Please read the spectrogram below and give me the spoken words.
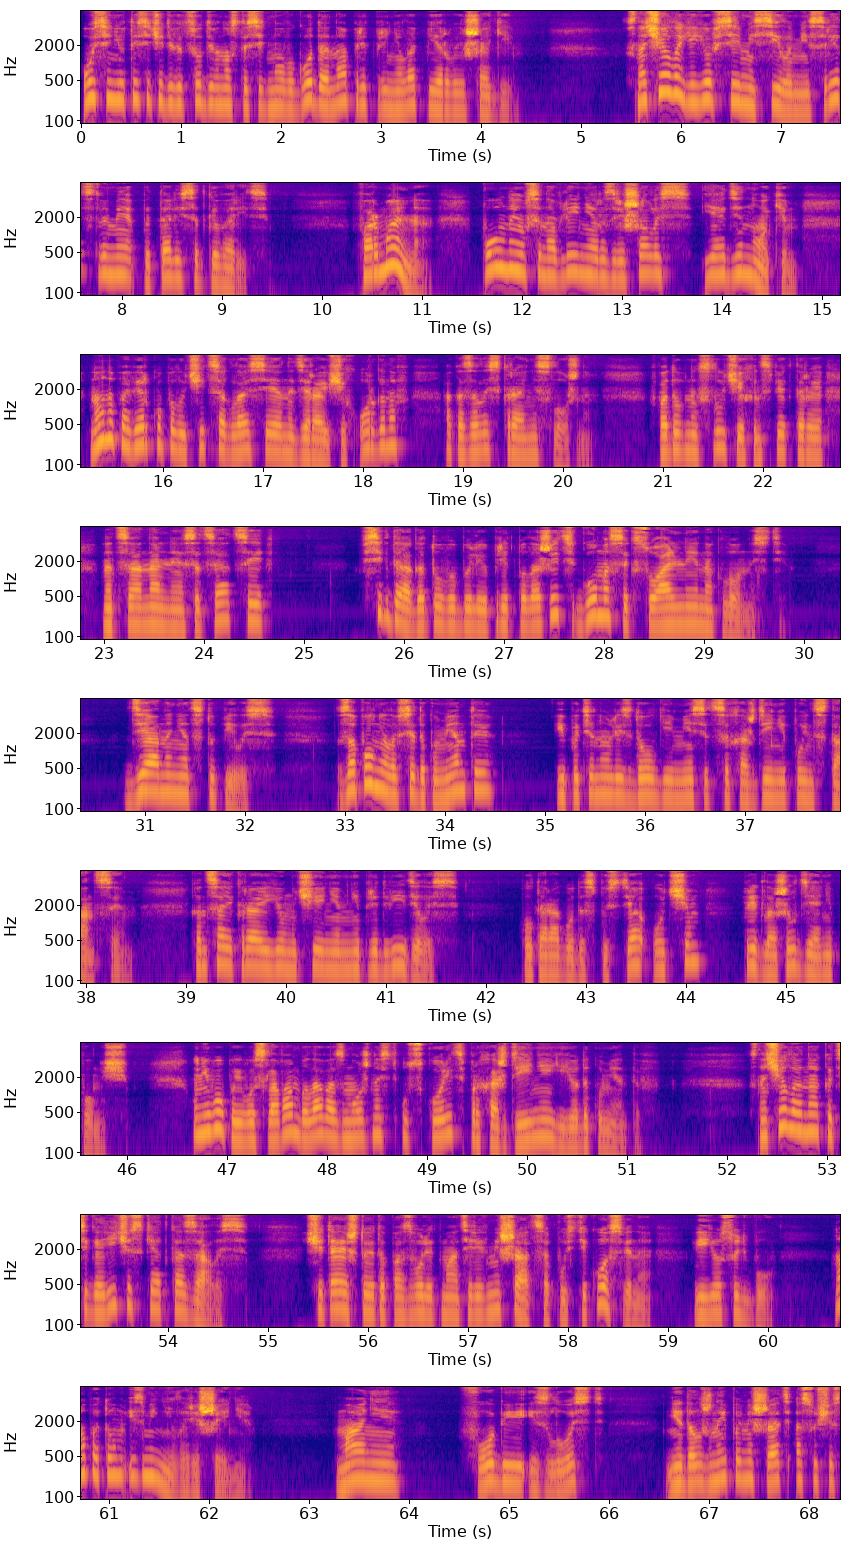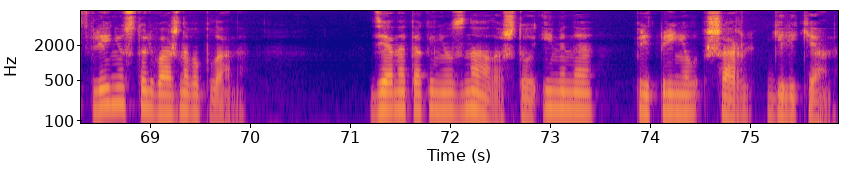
Осенью 1997 года она предприняла первые шаги. Сначала ее всеми силами и средствами пытались отговорить. Формально полное усыновление разрешалось и одиноким, но на поверку получить согласие надзирающих органов оказалось крайне сложно. В подобных случаях инспекторы Национальной ассоциации всегда готовы были предположить гомосексуальные наклонности. Диана не отступилась, заполнила все документы, и потянулись долгие месяцы хождений по инстанциям. Конца и края ее мучениям не предвиделось. Полтора года спустя отчим предложил Диане помощь. У него, по его словам, была возможность ускорить прохождение ее документов. Сначала она категорически отказалась, считая, что это позволит матери вмешаться, пусть и косвенно, в ее судьбу, но потом изменила решение. Мания фобии и злость не должны помешать осуществлению столь важного плана. Диана так и не узнала, что именно предпринял Шарль Геликян,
